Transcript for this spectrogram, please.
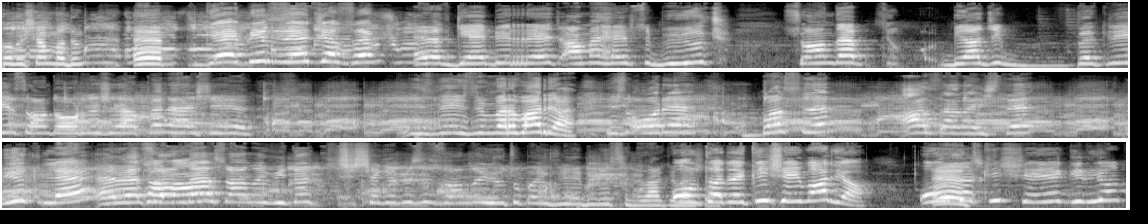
Konuşamadım. Ee, G1 red yazın. evet G1 red ama hepsi büyük. Şu anda birazcık bekleyin sonra da orada şey yapın her şeyi izle izin ver var ya işte oraya basın al sana işte Yükle. Evet Tamam. sonra sonra video çekebilirsiniz sonra da YouTube'a yükleyebilirsiniz arkadaşlar. Ortadaki şey var ya. Oradaki Evet. şeye giriyorsun.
